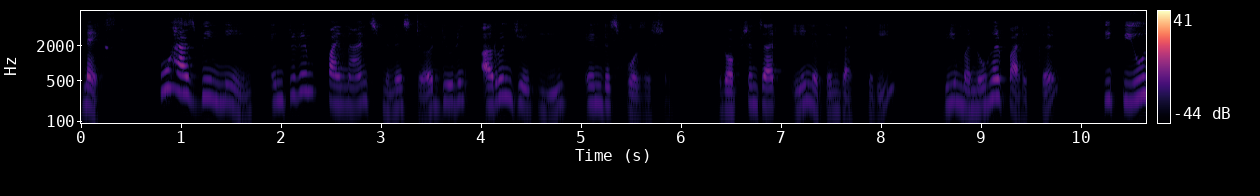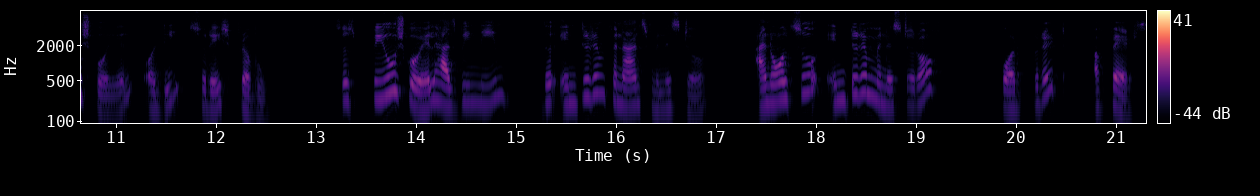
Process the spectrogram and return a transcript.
Next, who has been named interim finance minister during Arun Jaitley's indisposition? Your options are A. Nitin Gadkari, B. Manohar Parrikar, C. Piyush Goyal, or D. Suresh Prabhu. So Piyush Goyal has been named the interim finance minister and also interim minister of corporate affairs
